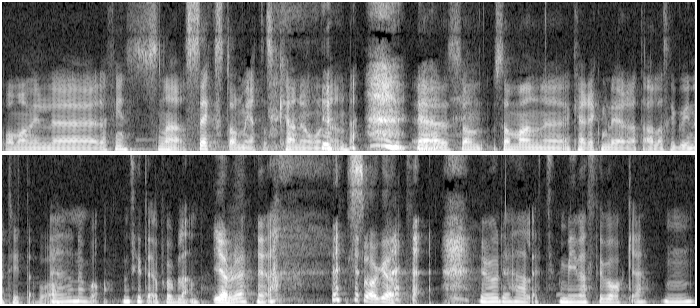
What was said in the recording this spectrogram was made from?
om man vill. Eh, det finns sån här 16 meters kanonen Ja. eh, som, som man kan rekommendera att alla ska gå in och titta på. Ja, den är bra. Den tittar jag på ibland. Gör du det? Ja. Så gött. Jo, det är härligt. Minnas tillbaka. Mm.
